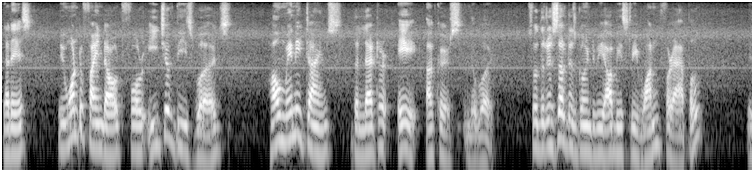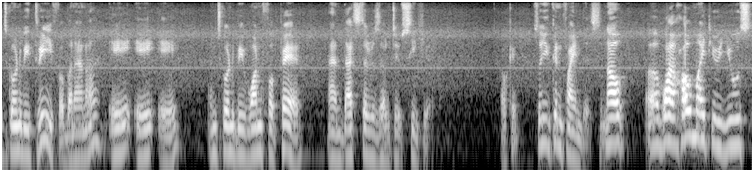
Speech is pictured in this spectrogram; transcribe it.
That is, we want to find out for each of these words how many times the letter a occurs in the word. So the result is going to be obviously 1 for apple, it's going to be 3 for banana, a, a, a, and it's going to be 1 for pear, and that's the result you see here. Okay, so you can find this. Now, uh, why, how might you use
